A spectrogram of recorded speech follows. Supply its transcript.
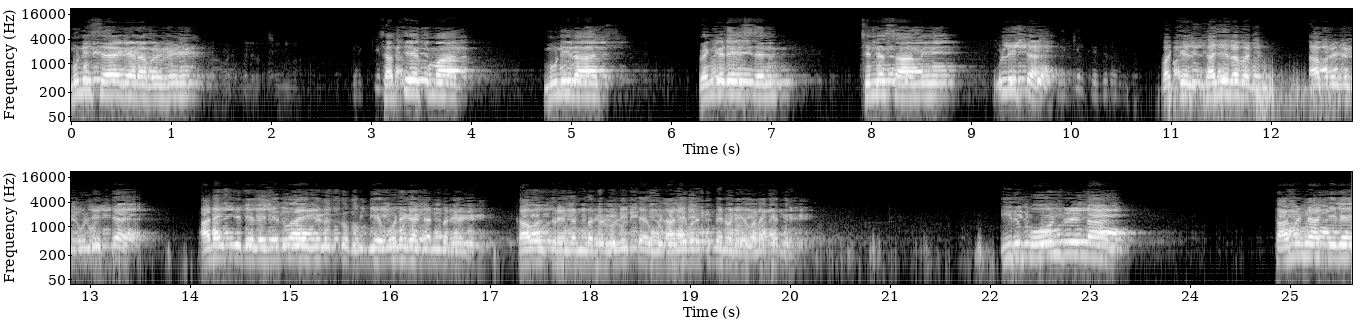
முனிசேகர் அவர்கள் சத்யகுமார் முனிராஜ் வெங்கடேசன் சின்னசாமி உள்ளிட்ட வக்கீல் கதிரவன் அவர்கள் உள்ளிட்ட அனைத்து நிலை நிர்வாகிகளுக்கும் இங்கே ஊடக நண்பர்கள் காவல்துறை நண்பர்கள் உள்ளிட்ட உங்கள் அனைவருக்கும் என்னுடைய வணக்கங்கள். இது போன்று நான் தமிழ்நாட்டிலே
